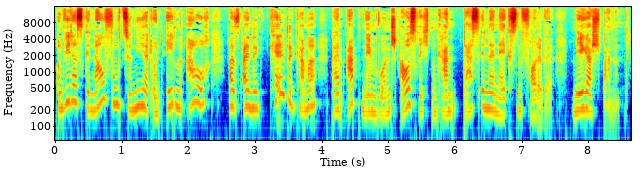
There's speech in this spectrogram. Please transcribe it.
und wie das genau funktioniert und eben auch, was eine Kältekammer beim Abnehmwunsch ausrichten kann, das in der nächsten Folge. Mega spannend.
